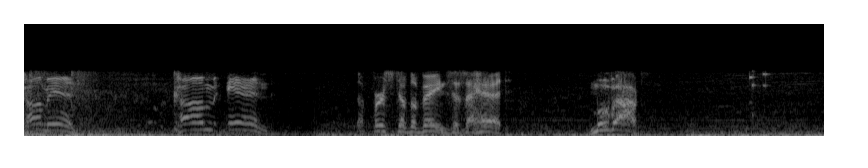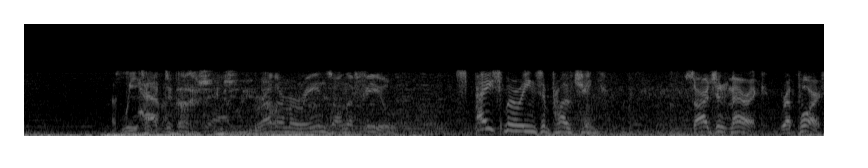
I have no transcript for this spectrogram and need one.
Come in. Come in. The first of the veins is ahead. Move out. We have to go. Brother Marines on the field. Space Marines approaching. Sergeant Merrick, report.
